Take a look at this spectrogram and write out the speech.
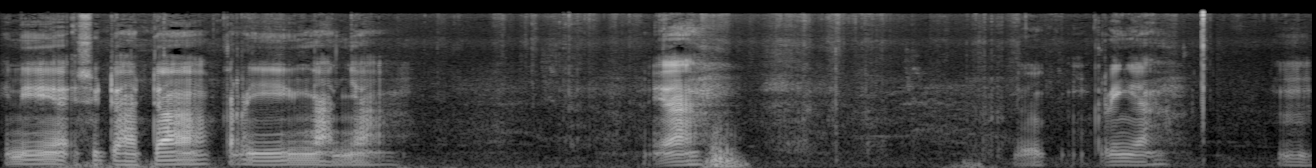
Ini sudah ada keringannya. Ya. Tuh, kering ya. Hmm.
